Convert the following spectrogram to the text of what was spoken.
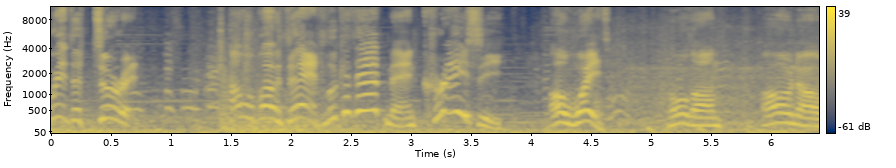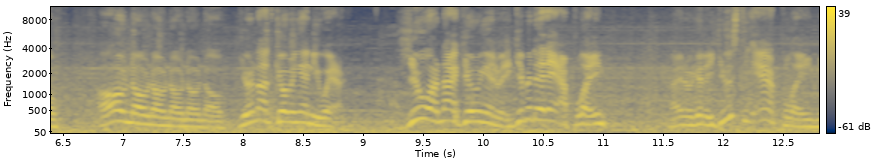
with a turret. How about that? Look at that, man. Crazy. Oh, wait. Hold on. Oh, no. Oh, no, no, no, no, no. You're not going anywhere. You are not going anywhere. Give me that airplane. And we're gonna use the airplane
